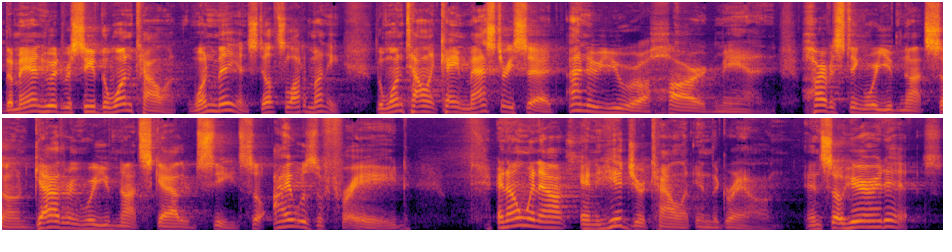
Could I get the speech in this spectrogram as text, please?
the man who had received the one talent, one million, still it's a lot of money. The one talent came, Master, he said, I knew you were a hard man, harvesting where you've not sown, gathering where you've not scattered seeds. So I was afraid, and I went out and hid your talent in the ground. And so here it is.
